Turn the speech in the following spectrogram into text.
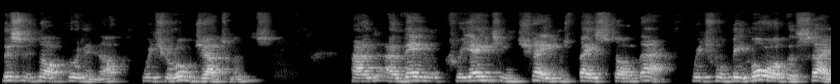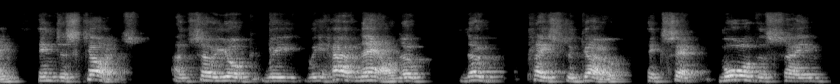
this is not good enough, which are all judgments. And, and then creating change based on that, which will be more of the same in disguise. And so you're, we, we have now no, no place to go except more of the same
